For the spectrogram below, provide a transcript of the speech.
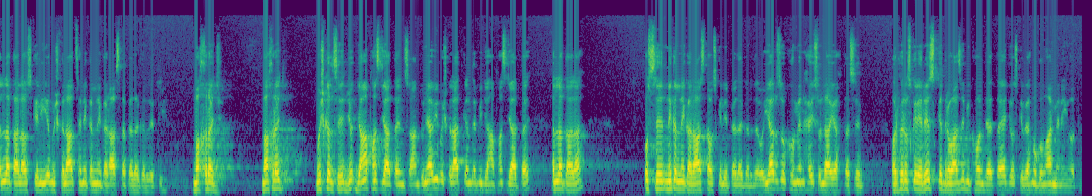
अल्लाह ताला उसके लिए मुश्किल से निकलने का रास्ता पैदा कर देती है। मखरज। मखरज मुश्किल से जो, जहाँ फंस जाता है इंसान, दुनियावी मुश्किल के अंदर भी जहाँ फंस जाता है, अल्लाह ताला उससे निकलने का रास्ता उसके लिए पैदा कर दे। यरजुमिन हैसब और फिर उसके लिए रिस्क के दरवाजे भी खोल देता है जो उसके वहम गुमान में नहीं होता।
